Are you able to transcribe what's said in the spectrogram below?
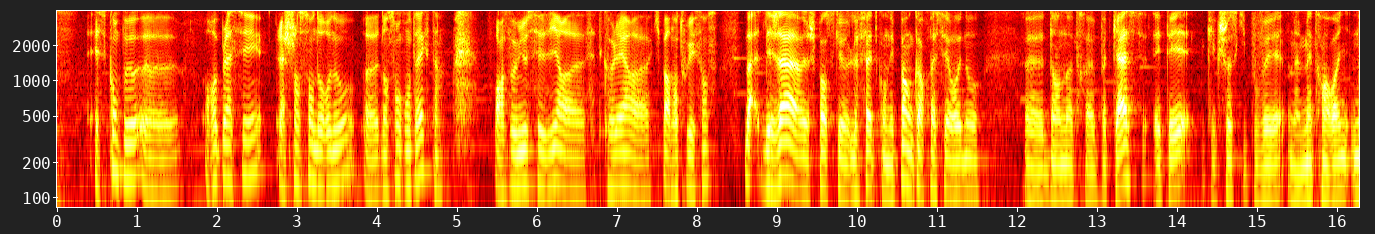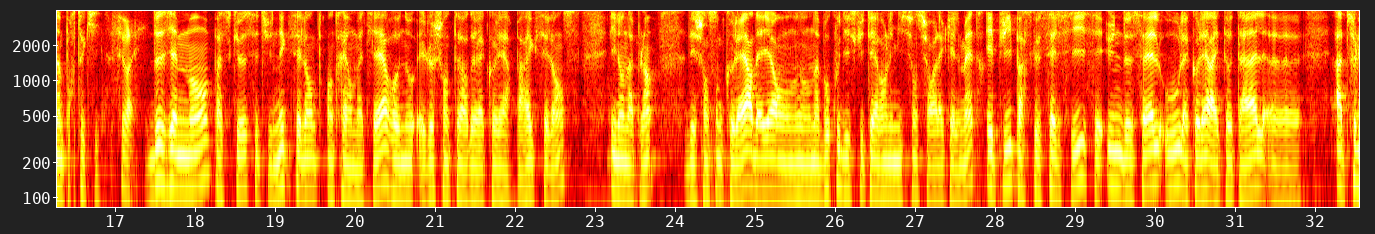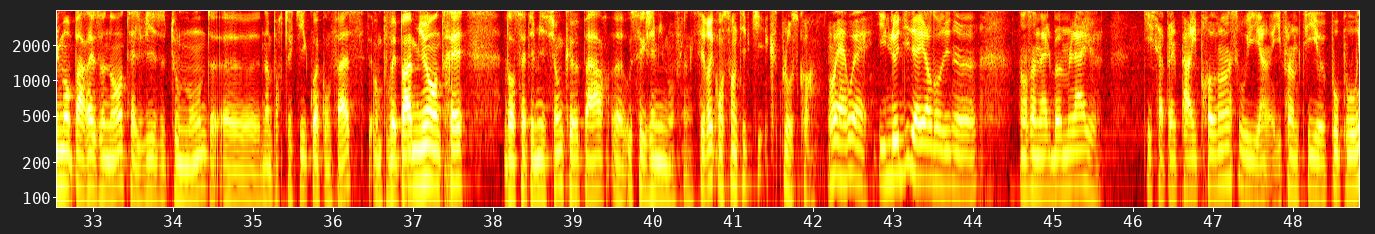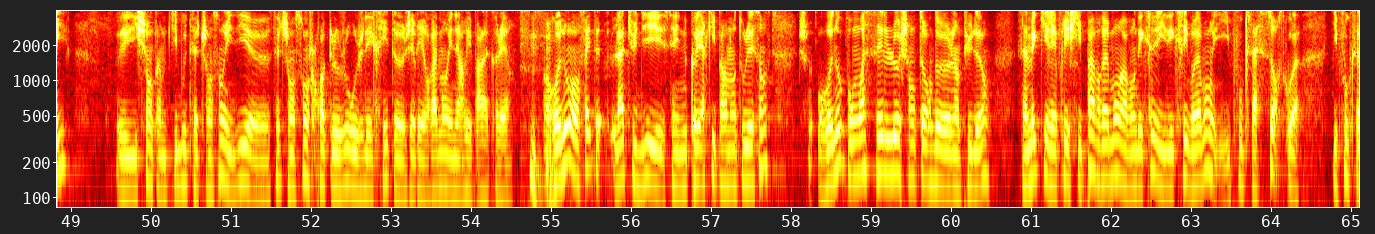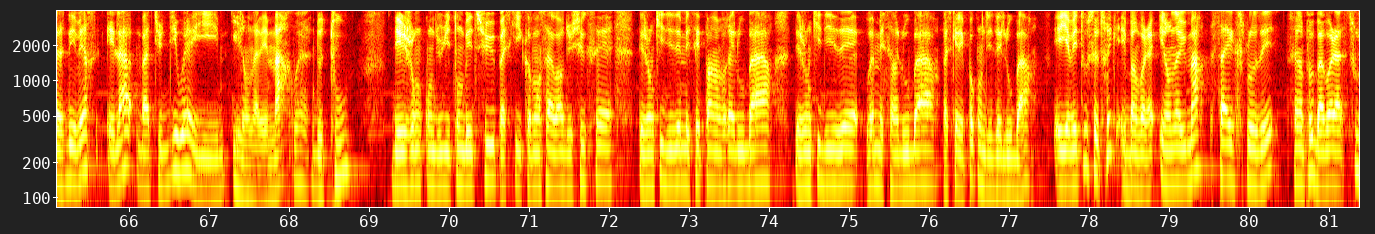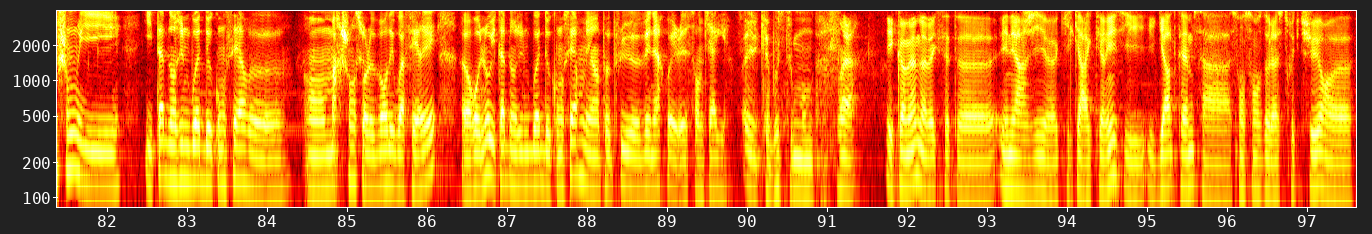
Est-ce qu'on peut euh, replacer la chanson de Renaud euh, dans son contexte pour un peu mieux saisir euh, cette colère euh, qui part dans tous les sens? Bah déjà, je pense que le fait qu'on n'ait pas encore passé Renault euh, dans notre podcast était quelque chose qui pouvait mettre en rogne n'importe qui. C'est vrai. Deuxièmement, parce que c'est une excellente entrée en matière. Renaud est le chanteur de la colère par excellence. Il en a plein. Des chansons de colère. D'ailleurs, on, on a beaucoup discuté avant l'émission sur laquelle mettre. Et puis parce que celle-ci, c'est une de celles où la colère est totale. euh, absolument pas résonante, elle vise tout le monde, euh, n'importe qui, quoi qu'on fasse. On pouvait pas mieux entrer dans cette émission que par euh, Où c'est que j'ai mis mon flingue. C'est vrai qu'on sent le type qui explose, quoi. Ouais, ouais. Il le dit d'ailleurs dans, une, dans un album live qui s'appelle Paris Province où il, il fait un petit euh, pot pourri. Et il chante un petit bout de cette chanson. Il dit euh, Cette chanson, je crois que le jour où je l'ai écrite, euh, j'étais vraiment énervé par la colère. Renaud, en fait, là, tu dis c'est une colère qui part dans tous les sens. Je- Renaud, pour moi, c'est le chanteur de l'impudeur. C'est un mec qui réfléchit pas vraiment avant d'écrire. Il écrit vraiment, il faut que ça sorte, quoi. Il faut que ça se déverse. Et là, bah, tu te dis, ouais, il, il en avait marre, quoi, de tout. Des gens qui ont dû lui tomber dessus parce qu'il commençait à avoir du succès. Des gens qui disaient, mais c'est pas un vrai loupard. Des gens qui disaient, ouais, mais c'est un loupard. Parce qu'à l'époque, on disait loupard. Et il y avait tout ce truc, et ben voilà, il en a eu marre, ça a explosé. C'est un peu, bah voilà, Souchon, il, il tape dans une boîte de conserve euh, en marchant sur le bord des voies ferrées. Euh, Renault, il tape dans une boîte de conserve, mais un peu plus euh, vénère, quoi, le Santiago. Et il éclabousse tout le monde. Voilà. Et quand même, avec cette euh, énergie euh, qu'il caractérise, il, il garde quand même sa, son sens de la structure, euh,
